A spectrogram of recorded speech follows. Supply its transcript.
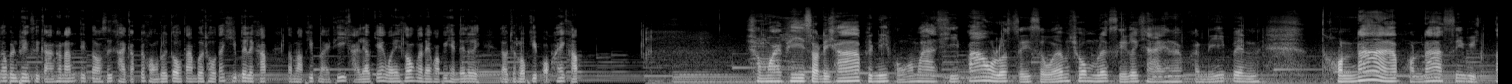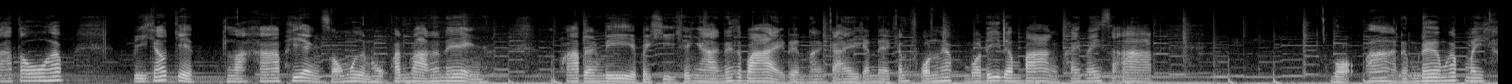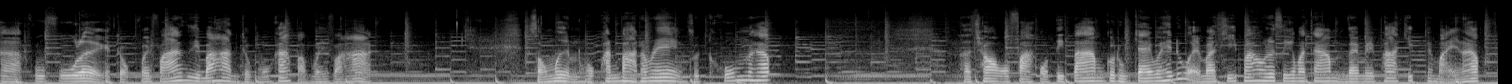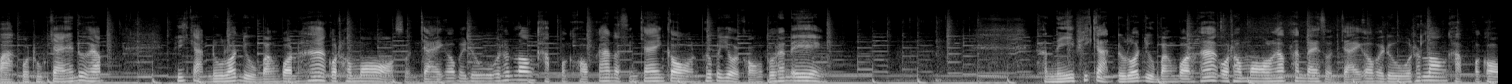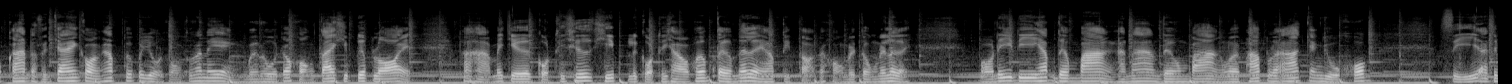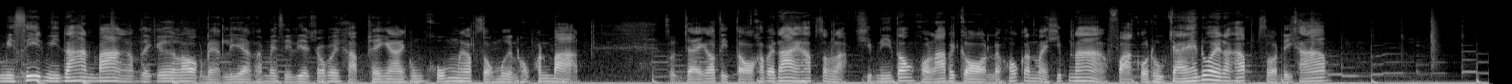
เราเป็นเพียงสื่อกลางเท่านั้นติดต่อซื้อขายกับเจ้าของโดยตรงตามเบอร์โทรใต้คลิปได้เลยครับสำหรับคลิปไหนที่ขายแล้วแจ้งไว้ในช่องแสดงความคิดเห็นได้เลย เราจะลบคลิปออกให้ครับชมวายพีสวัสดีครับคืนนี้ผมก็มาชี้เป้ารถสวยๆชมเลือกสีเลือกใช้นะครับคันนี้เป็น Honda ครับ Honda Civic ตาโตครับ ปี 97 ราคาเพียง 26,000 บาทนั่นเอง สภาพยังดีไปขี่ใช้งานได้สบาย เดินทางไกลกันแดดกันฝนครับ บอดี้เดิมบางภายในสะอาด เบาะผ้าเดิมๆครับไม่ขาดฟูๆเลยกระจกไฟฟ้าสีบ้านจกมองข้างปรับไฟฟ้า 26,000 บาทเท่านั้นเองสุดคุ้มนะครับ ถ้าชอบก็ฝากกดติดตามกดถูกใจไว้ให้ด้วยมาชี้เป้าหรือซื้อมาจำได้ไม่พลาดคลิปใหม่ๆนะครับ ฝากกดถูกใจให้ด้วยครับพิกัดดูรถอยู่บางบอน5กทม สนใจก็ไปดูไปทดลองขับประกอบการตัดสินใจก่อนเพื่อประโยชน์ของตัวท่านเอง คันนี้พิกัดดูรถอยู่บางบอน 5 กทมนะครับ ท่านใดสนใจก็ไปดูทดลองขับประกอบการตัดสินใจก่อนครับ เพื่อประโยชน์ของตัวท่านเองเบอร์โทรเจ้าของใต้คลิปเรียบร้อย ถ้าหาไม่เจอกดที่ชื่อคลิป หรือกดที่เขาเพิ่มเติมได้เลยครับ ติดต่อเจ้าของโดยตรงได้เลยบอดี้ดีครับเดิมบางคันหน้าเดิมบางรอยพับรอยอาร์คยังอยู่ครบ สีอาจจะมีซีดมีด้านบ้างครับไทเกอร์ลอกแดดเลียถ้าไม่ซีเรียสก็ไปขับใช้งานคุ้มๆครับ 26,000 บาท สนใจก็ติดต่อเข้าไปได้ครับสำหรับคลิปนี้ต้องขอลาไปก่อน แล้วพบกันใหม่คลิปหน้า ฝากกดถูกใจให้ด้วยนะครับ สวัสดีครับ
